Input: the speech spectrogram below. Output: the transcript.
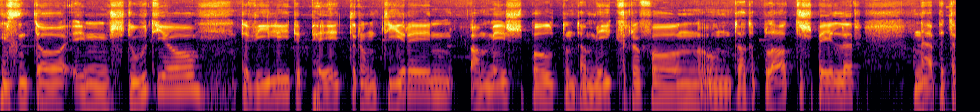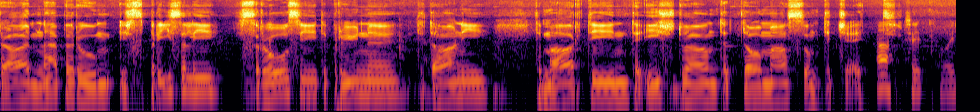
Wir sind hier im Studio, der Willi, der Peter und die Irene, am Mischpult und am Mikrofon und an den Plattenspieler. Und nebendran im Nebenraum ist das Briseli, das Rosi, der Brüne, der Dani, der Martin, der Istvan, der Thomas und der Jet. Ah, shit, hoi.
